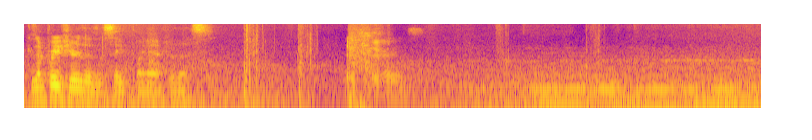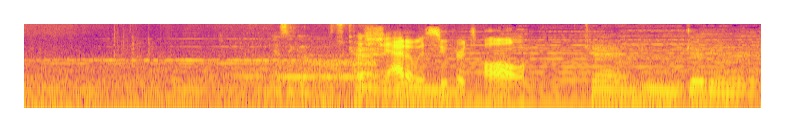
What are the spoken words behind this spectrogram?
Because I'm pretty sure there's a save point after this. There sure is. As he goes. The "Can shadow is super tall. Can you jigger it?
